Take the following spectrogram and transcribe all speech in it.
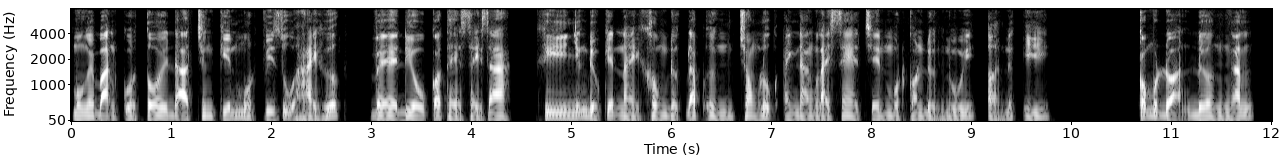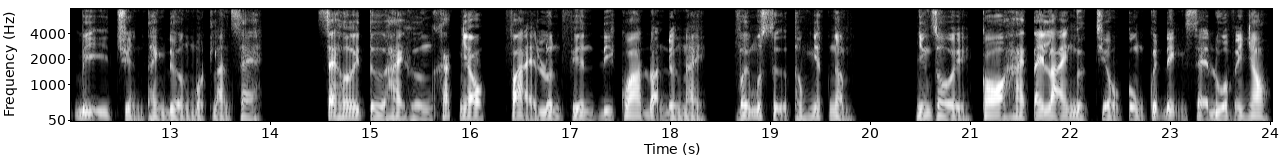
Một người bạn của tôi đã chứng kiến một ví dụ hài hước về điều có thể xảy ra khi những điều kiện này không được đáp ứng trong lúc anh đang lái xe trên một con đường núi ở nước Ý. Có một đoạn đường ngắn bị chuyển thành đường một làn xe. Xe hơi từ hai hướng khác nhau phải luân phiên đi qua đoạn đường này với một sự thống nhất ngầm. Nhưng rồi có hai tay lái ngược chiều cùng quyết định sẽ đùa với nhau.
